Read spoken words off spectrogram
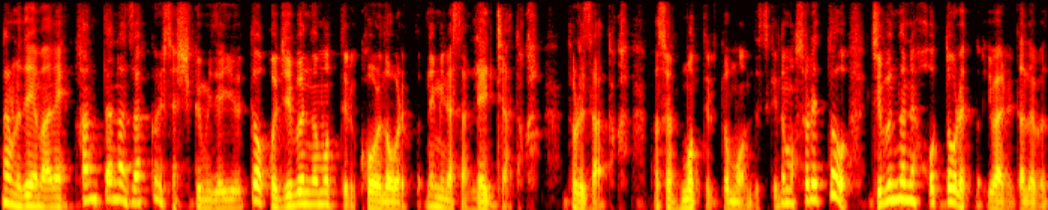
なので、まあね、簡単なざっくりした仕組みで言うと、こう自分の持ってるコールドウォレット、ね、皆さん、 Ledger とか、 Trezor とか、まあ、そういうの持ってると思うんですけども、それと自分のね、ホットウォレット、いわゆる例えば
